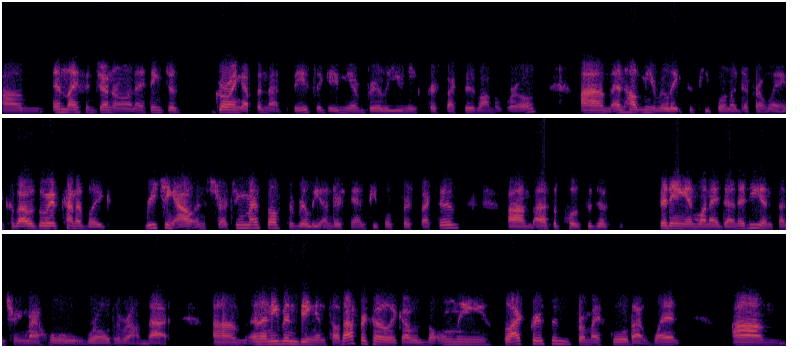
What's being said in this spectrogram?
um, in life in general? And I think just growing up in that space, it gave me a really unique perspective on the world um, and helped me relate to people in a different way. Because I was always kind of like reaching out and stretching myself to really understand people's perspectives um, as opposed to just fitting in one identity and centering my whole world around that. Um, and then even being in South Africa, like I was the only Black person from my school that went, um,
